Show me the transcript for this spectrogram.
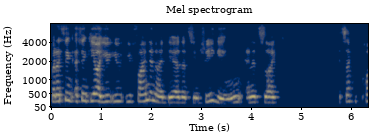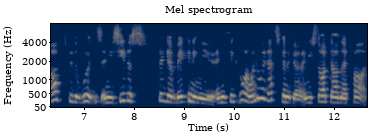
but I think I think yeah, you you you find an idea that's intriguing, and it's like it's like a path through the woods, and you see this figure beckoning you, and you think, oh, I wonder where that's going to go, and you start down that path,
